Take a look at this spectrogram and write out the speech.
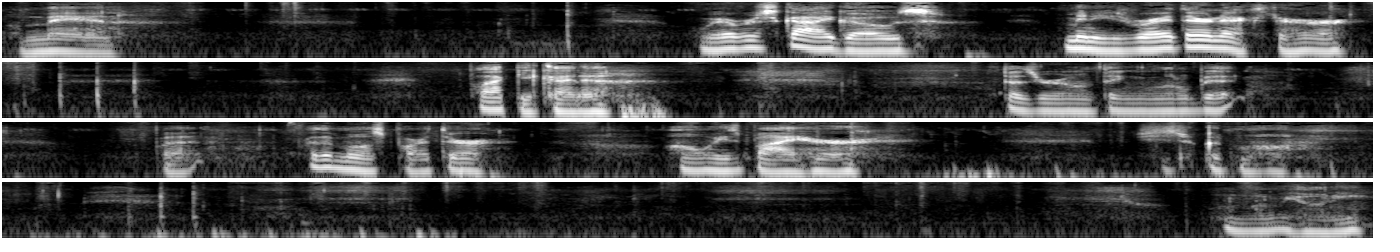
But man, wherever Sky goes, Minnie's right there next to her. Blackie kind of does her own thing a little bit. But for the most part, they're always by her. She's a good mom. love you, honey.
